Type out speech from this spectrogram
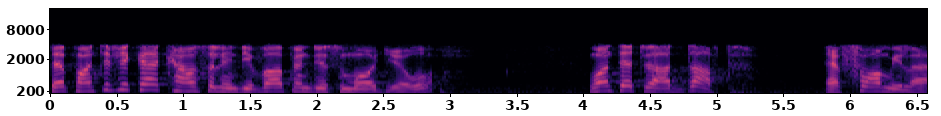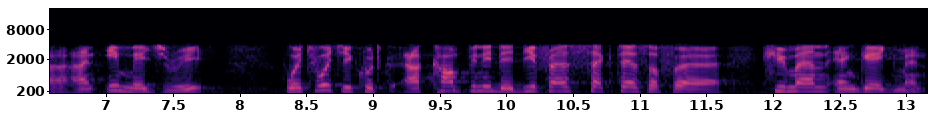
The Pontifical Council, in developing this module, wanted to adopt a formula, an imagery with which it could accompany the different sectors of uh, human engagement.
